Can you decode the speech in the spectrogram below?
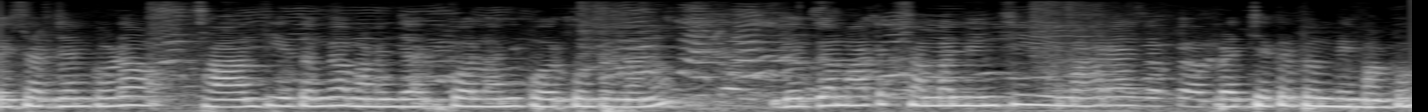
విసర్జన కూడా శాంతియుతంగా మనం జరుపుకోవాలని కోరుకుంటున్నాను. దుర్గామాతకు సంబంధించి మహారాజ్ ఒక ప్రత్యేకత ఉంది మాకు.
